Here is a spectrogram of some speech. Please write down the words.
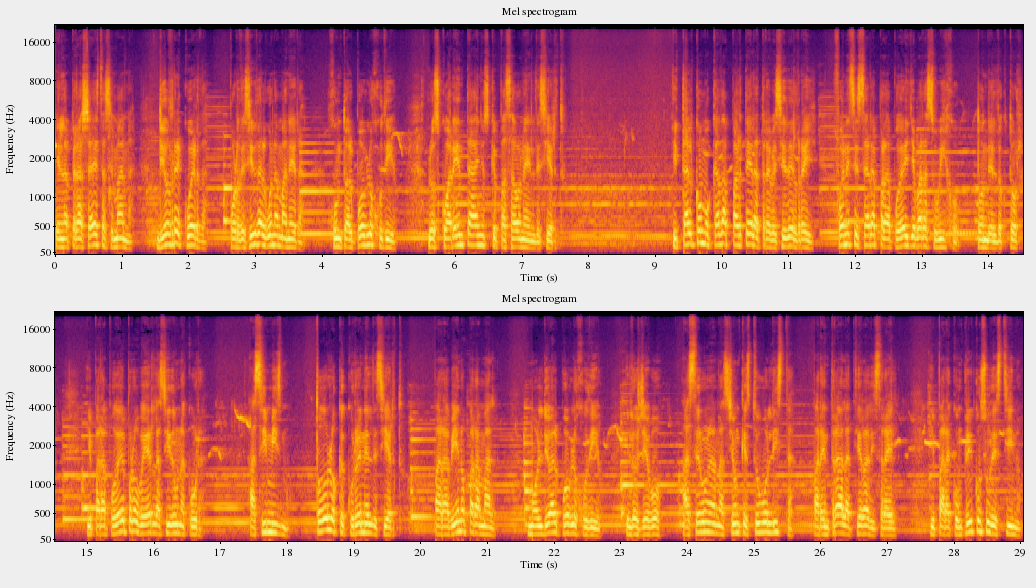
en la perashá de esta semana, Dios recuerda, por decir de alguna manera, junto al pueblo judío, los 40 años que pasaron en el desierto. Y tal como cada parte de la travesía del rey fue necesaria para poder llevar a su hijo donde el doctor y para poder proveerle así de una cura. Asimismo, todo lo que ocurrió en el desierto, para bien o para mal, moldeó al pueblo judío y los llevó a ser una nación que estuvo lista para entrar a la tierra de Israel y para cumplir con su destino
